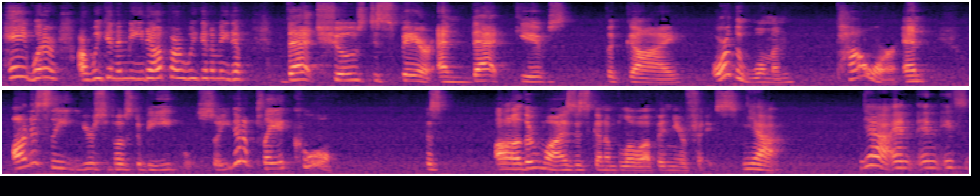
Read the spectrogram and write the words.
hey what are are we going to meet up? Are we going to meet up? That shows despair and that gives the guy or the woman power. And honestly you're supposed to be equal. So you got to play it cool because otherwise it's going to blow up in your face. Yeah. Yeah and and it's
